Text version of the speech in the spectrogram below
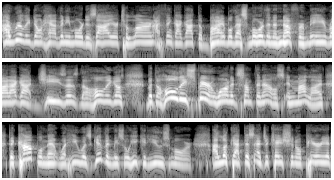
I really don't have any more desire to learn. I think I got the Bible. That's more than enough for me, right? I got Jesus, the Holy Ghost. But the Holy Spirit wanted something else in my life to complement what He was given me so He could use more. I look at this educational period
